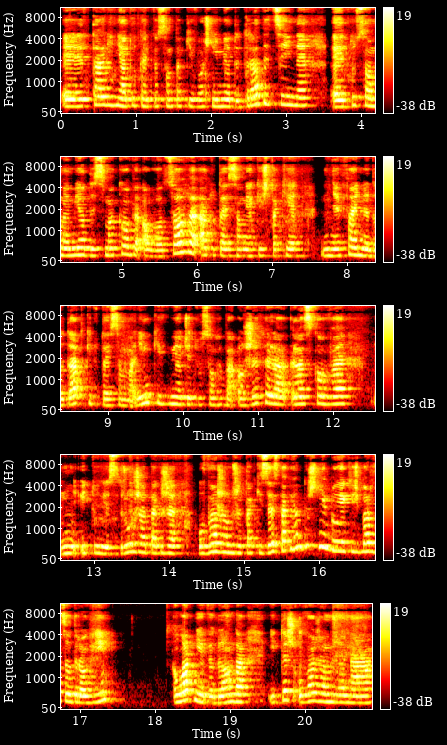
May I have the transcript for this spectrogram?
e, ta linia tutaj to są takie właśnie miody tradycyjne. Tu są miody smakowe, owocowe, a tutaj są jakieś takie mm, fajne dodatki. Tutaj są malinki w miodzie, tu są chyba orzechy la- laskowe mm, i tu jest róża. Także uważam, że taki zestaw, on też nie był jakiś bardzo drogi ładnie wygląda i też uważam, że na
